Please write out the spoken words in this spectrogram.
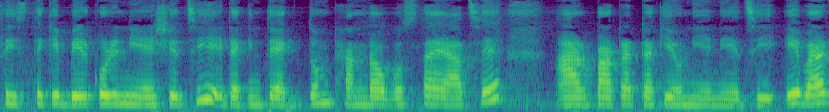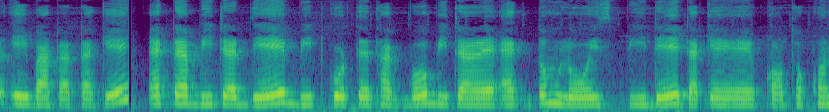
ফ্রিজ থেকে বের করে নিয়ে এসেছি। এটা কিন্তু একদম ঠান্ডা অবস্থায় আছে। আর বাটারটাকেও নিয়ে নিয়েছি। এবার এই বাটারটাকে একটা বিটার দিয়ে বিট করতে থাকব। বিটারে একদম লো স্পিডে এটাকে কতক্ষণ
